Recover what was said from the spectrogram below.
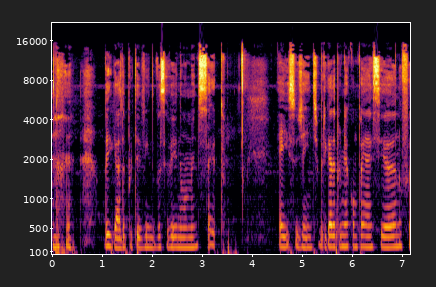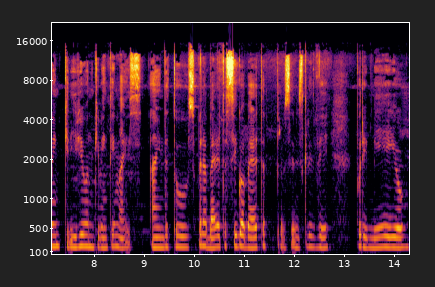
Obrigada por ter vindo, você veio no momento certo. É isso, gente. Obrigada por me acompanhar esse ano, foi incrível. Ano que vem tem mais. Ainda tô super aberta, sigo aberta para você me escrever por e-mail,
